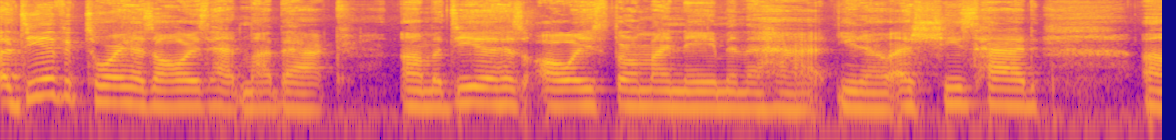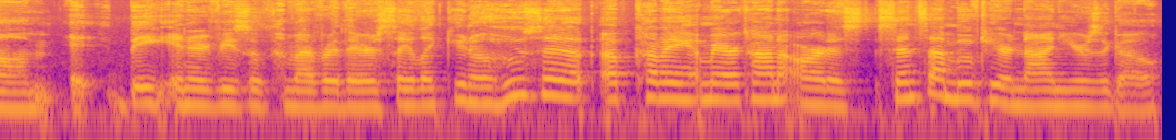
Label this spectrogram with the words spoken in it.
Adia Victoria has always had my back. Um, Adia has always thrown my name in the hat. You know, as she's had um, big interviews with whomever there say like, you know, who's an upcoming Americana artist? Since I moved here nine years ago,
